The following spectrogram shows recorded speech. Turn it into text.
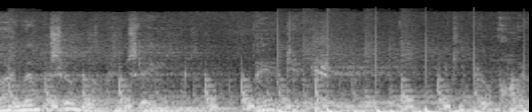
I remember Silver him saying, pay attention, keep your eye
